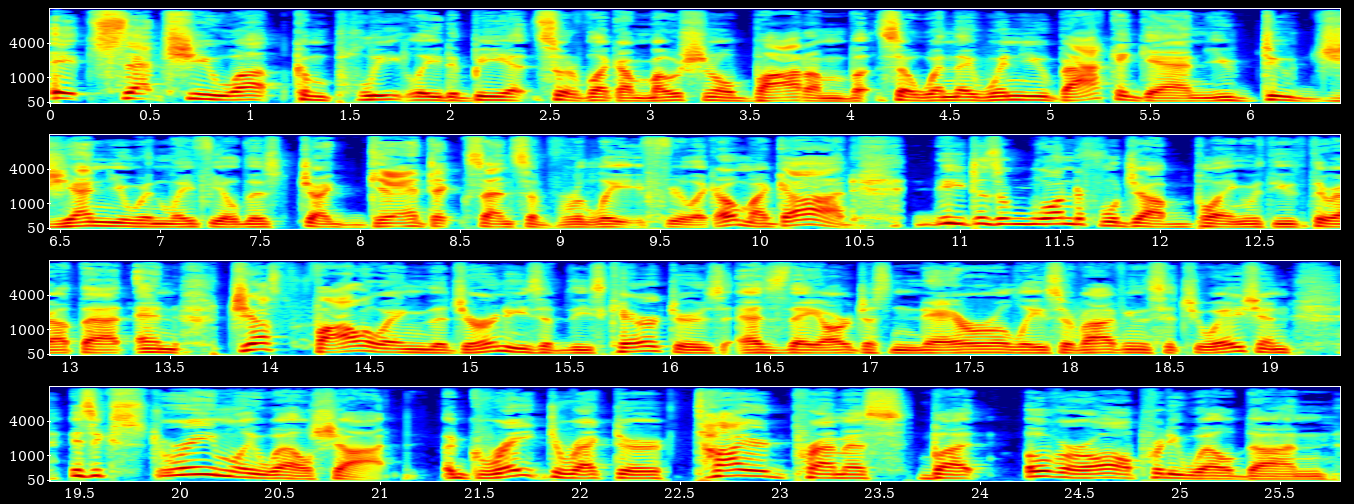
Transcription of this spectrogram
it sets you up completely to be at sort of like emotional bottom. But so when they win you back again, you do genuinely feel this gigantic sense of relief. You're like, oh my God, he does a wonderful job playing with you throughout that. And just following the journeys of these characters as they are just narrowly surviving the situation is extremely well shot. A great director, tired premise, but overall pretty well done.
